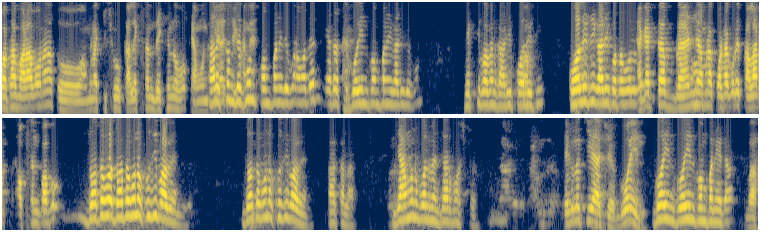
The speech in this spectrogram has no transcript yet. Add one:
কথা বাড়াবো না তো আমরা কিছু কালেকশন দেখে নেব কেমন কালেকশন দেখুন কোম্পানি দেখুন আমাদের এটা হচ্ছে গোইন কোম্পানির গাড়ি দেখুন। দেখতে পাবেন গাড়ির কোয়ালিটি কোয়ালিটি গাড়ি কথা বলব এক একটা ব্র্যান্ডে আমরা কটা করে কালার অপশন পাবো? যত যত কোনো খুশি পাবেন। যত কোনো খুশি পাবেন কালার যেমন বলবেন চার পাঁচটা এগুলো কি আছে? গোইন গোইন গোইন কোম্পানি এটা। বাহ।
